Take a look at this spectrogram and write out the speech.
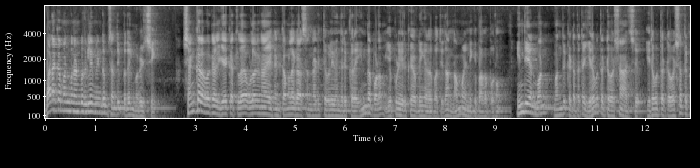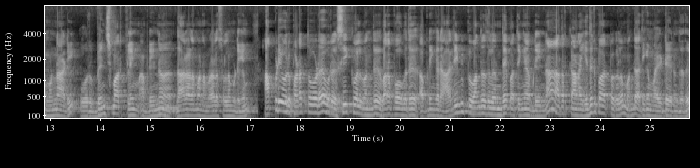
வணக்கம் அன்பு நண்பர்களே மீண்டும் சந்திப்பதில் மகிழ்ச்சி. சங்கர் அவர்கள் இயக்கத்தில் உலகநாயகன் கமலஹாசன் நடித்து வெளிவந்திருக்கிற இந்த படம் எப்படி இருக்குது அப்படிங்கிறத பற்றி தான் நம்ம இன்றைக்கி பார்க்க போகிறோம் இந்தியன் ஒன் வந்து கிட்டத்தட்ட இருபத்தெட்டு வருஷம் ஆச்சு. இருபத்தெட்டு வருஷத்துக்கு முன்னாடி ஒரு பெஞ்ச்மார்க் ஃபிலிம் அப்படின்னு தாராளமாக நம்மளால் சொல்ல முடியும். அப்படி ஒரு படத்தோட ஒரு சீக்குவல் வந்து வரப்போகுது அப்படிங்கிற அறிவிப்பு வந்ததுலேருந்தே பார்த்திங்க அப்படின்னா அதற்கான எதிர்பார்ப்புகளும் வந்து அதிகமாகிட்டே இருந்தது.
